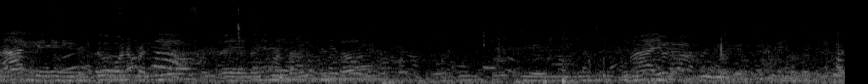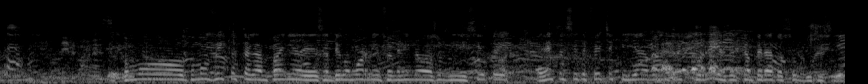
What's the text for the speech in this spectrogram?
nada, que tuvo buenos partidos, eh, lo mismo también y todo. Y nada, yo ¿Cómo, ¿Cómo has visto esta campaña de Santiago Morning femenino sub-17 en estas siete fechas que ya van transcurridas del campeonato sub-17?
